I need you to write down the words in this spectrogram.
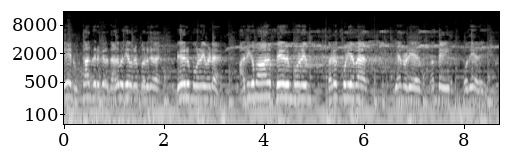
ஏன் உட்கார்ந்து இருக்கிற தளபதி அவர்கள் பெறுகிற விட அதிகமான பேரும்புகனையும் பெறக்கூடியவர் என்னுடைய தம்பி உதயநிதி.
